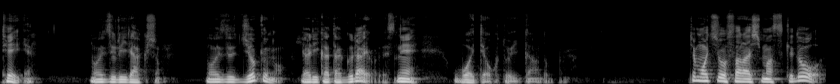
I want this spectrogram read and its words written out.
低減、ノイズリダクション、ノイズ除去のやり方ぐらいはですね、覚えておくといいかなと思います。じゃあもう一度おさらいしますけど、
